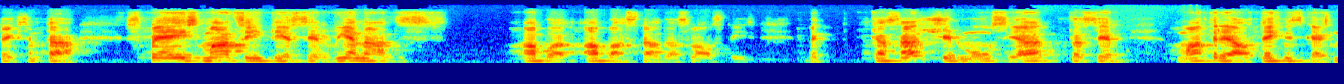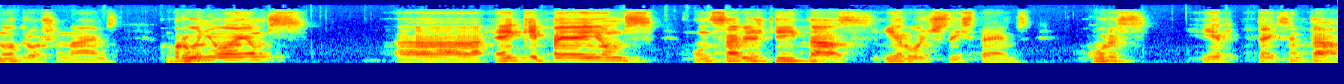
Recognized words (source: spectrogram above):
teiksim tā, spējas mācīties ir vienādas aba, abās tādās valstīs. Bet kas atšķir mūs, ja, tas ir materiāla tehniskais nodrošinājums, bruņojums, ekipējums un sarežģītās ieroču sistēmas, kuras ir teiksim, tā,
